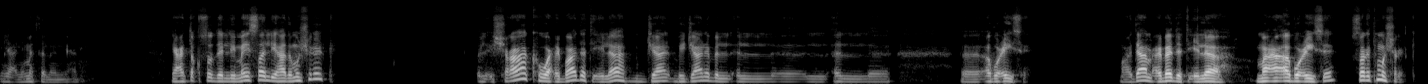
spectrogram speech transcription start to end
يعني مثلا يعني. يعني تقصد اللي ما يصلي هذا مشرك؟ الإشراك هو عبادة إله بجانب ال ال ال ال آه، أبو عيسى. ما دام عبدت إله مع أبو عيسى صرت مشرك.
